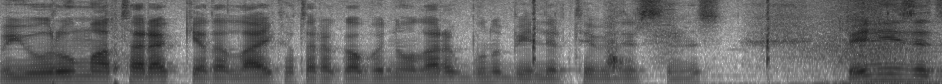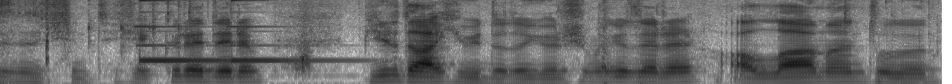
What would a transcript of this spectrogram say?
Ve yorum atarak ya da like atarak abone olarak bunu belirtebilirsiniz. Beni izlediğiniz için teşekkür ederim. Bir dahaki videoda görüşmek üzere. Allah'a emanet olun.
